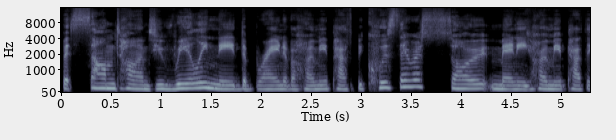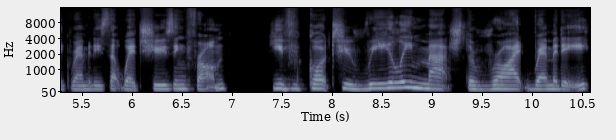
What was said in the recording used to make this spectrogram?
But sometimes you really need the brain of a homeopath because there are so many homeopathic remedies that we're choosing from. You've got to really match the right remedy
